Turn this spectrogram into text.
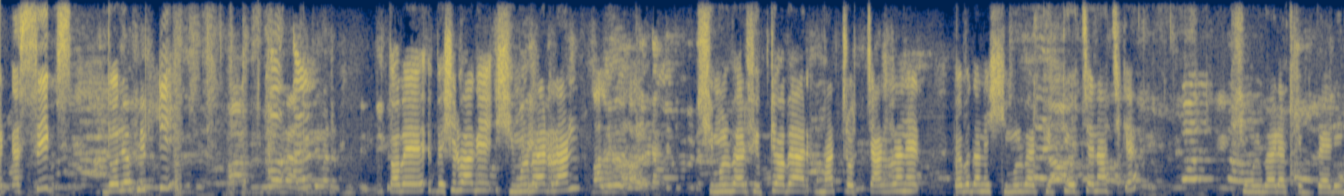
একটা সিক্স দলীয় ফিফটি তবে বেশিরভাগই শিমুল ভাইয়ের রান শিমুল ভাইয়ের ফিফটি হবে আর মাত্র চার রানের ব্যবধানে শিমুল ভাইয়ের ফিফটি হচ্ছে না আজকে। শিমুল ভাইয়ের আজকে ব্যাটিং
